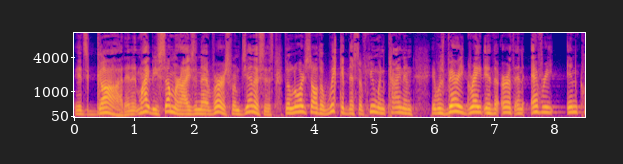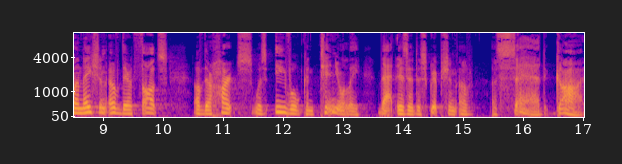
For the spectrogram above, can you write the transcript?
It's God. And it might be summarized in that verse from Genesis. The Lord saw the wickedness of humankind, and it was very great in the earth, and every inclination of their thoughts of their hearts was evil continually. That is a description of a sad God.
